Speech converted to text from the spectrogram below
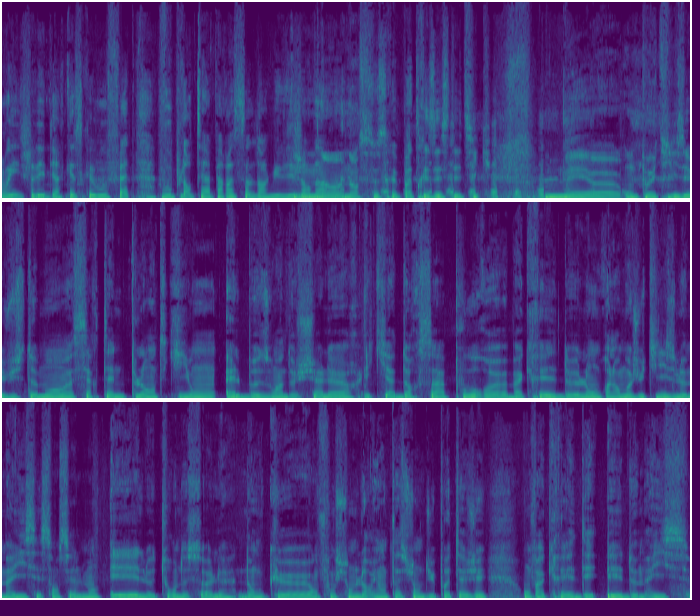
oui, j'allais dire, qu'est-ce que vous faites? Vous plantez un parasol dans le milieu du jardin? Non, non, ce serait pas très esthétique, mais euh, on peut utiliser justement certaines plantes qui ont elles besoin de chaleur et qui adorent ça pour euh, bah, créer de l'ombre. Alors moi, j'utilise le maïs essentiellement et le tournesol. Donc, euh, en fonction de l'orientation du potager, on va créer des haies de maïs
